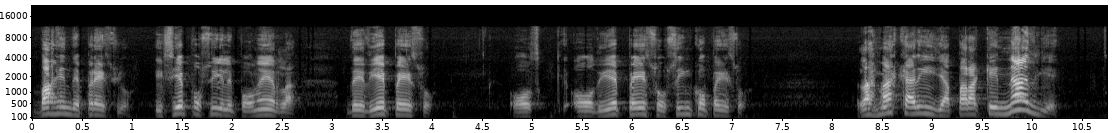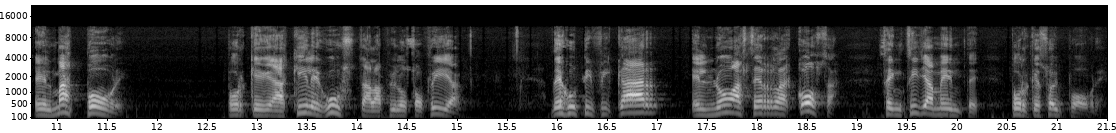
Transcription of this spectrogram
bajen de precio y si es posible ponerlas de 10 pesos o, o 10 pesos, 5 pesos, las mascarillas para que nadie, el más pobre, porque aquí le gusta la filosofía de justificar el no hacer las cosas sencillamente porque soy pobre.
